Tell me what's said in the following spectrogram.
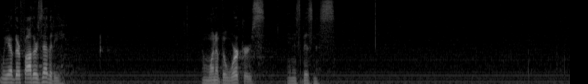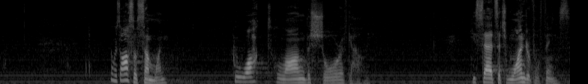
We have their father Zebedee and one of the workers in his business. There was also someone who walked along the shore of Galilee. He said such wonderful things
